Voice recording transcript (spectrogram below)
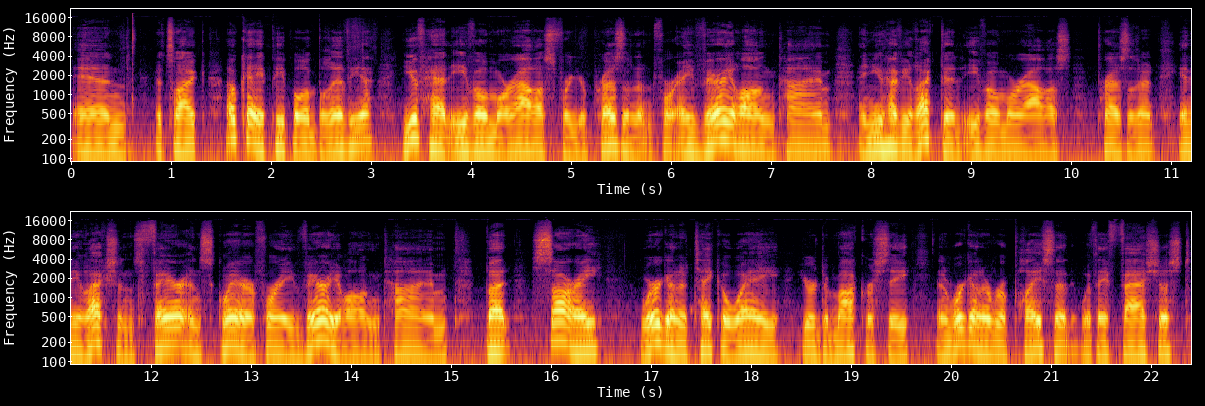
and it's like, okay, people of Bolivia, you've had Evo Morales for your president for a very long time, and you have elected Evo Morales president in elections fair and square for a very long time, but sorry, we're going to take away your democracy and we're going to replace it with a fascist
